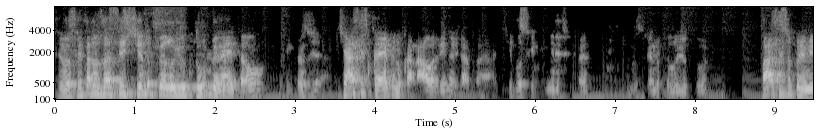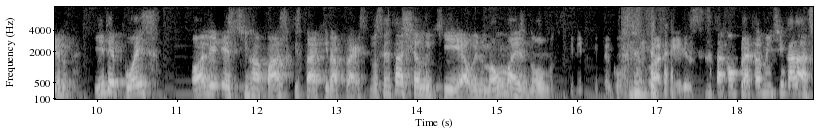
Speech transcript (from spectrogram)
Se você está nos assistindo pelo YouTube, né? Então, já se inscreve no canal ali, né? Já ativa o sininho, se estiver nos vendo pelo YouTube. Faça isso primeiro e depois olhe este rapaz que está aqui na praia. Se você está achando que é o irmão mais novo pegou o celular dele, você está completamente enganado.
